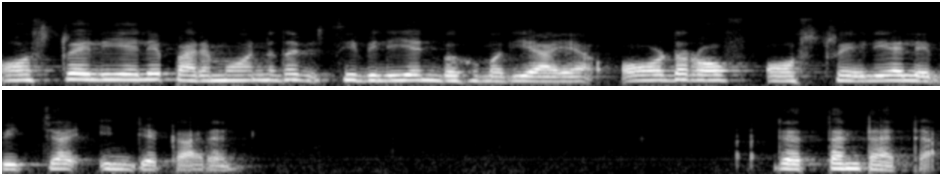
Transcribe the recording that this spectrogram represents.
ഓസ്ട്രേലിയയിലെ പരമോന്നത സിവിലിയൻ ബഹുമതിയായ ഓർഡർ ഓഫ് ഓസ്ട്രേലിയ ലഭിച്ച ഇന്ത്യക്കാരൻ. രത്തൻ ടാറ്റ.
